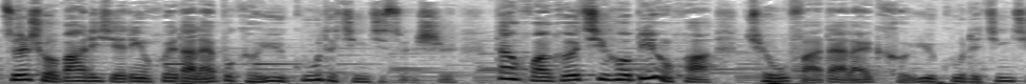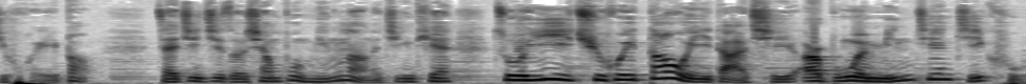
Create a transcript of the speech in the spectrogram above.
遵守巴黎协定会带来不可预估的经济损失，但缓和气候变化却无法带来可预估的经济回报。在经济走向不明朗的今天，左翼去挥道义大旗而不问民间疾苦，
